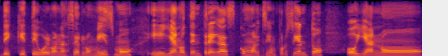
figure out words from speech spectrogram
de que te vuelvan a hacer lo mismo y ya no te entregas como al 100% o ya no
